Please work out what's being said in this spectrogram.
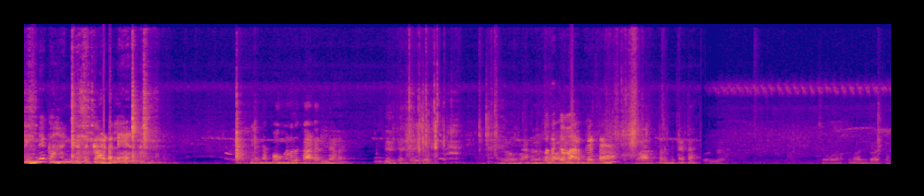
പിന്നെ കാണിച്ചത് കടലയാണ്. പിന്നെ പൊങ്ങണത് കടലിലാണ്. അതൊക്കെ ഇതൊക്കെ വറക്കട്ടെ? വറുത്തെടുക്കട്ടെ ചോറൊക്കെ വെന്തു കേട്ടോ.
